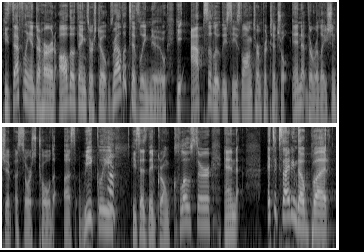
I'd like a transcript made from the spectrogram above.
He's definitely into her, and although things are still relatively new, he absolutely sees long term potential in the relationship, a source told Us Weekly. He says they've grown closer, and it's exciting though, but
